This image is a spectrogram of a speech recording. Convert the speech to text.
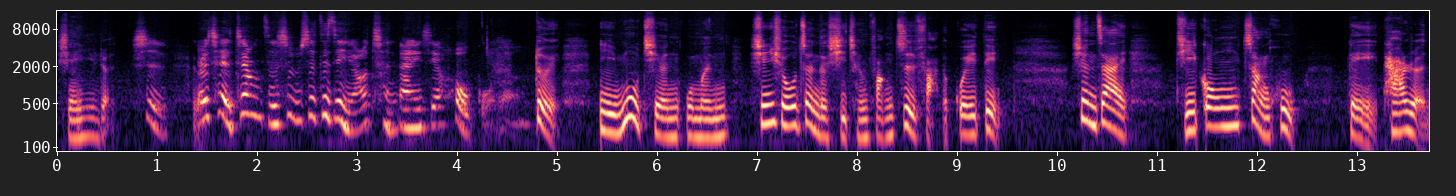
嫌疑人。是，而且这样子是不是自己也要承担一些后果呢？对，以目前我们新修正的洗钱防治法的规定，现在提供账户给他人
